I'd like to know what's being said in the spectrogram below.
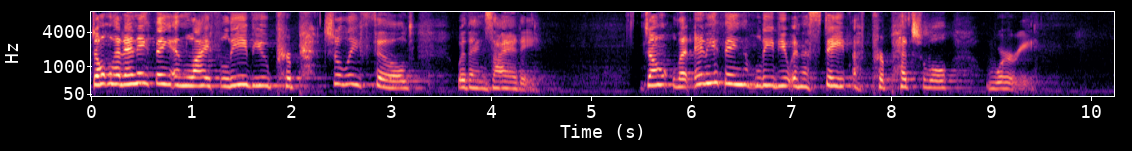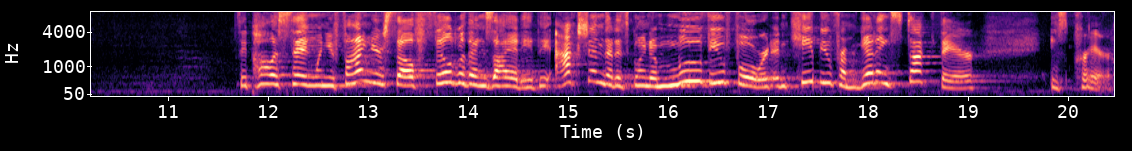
Don't let anything in life leave you perpetually filled with anxiety. Don't let anything leave you in a state of perpetual worry. See, Paul is saying when you find yourself filled with anxiety, the action that is going to move you forward and keep you from getting stuck there is prayer.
